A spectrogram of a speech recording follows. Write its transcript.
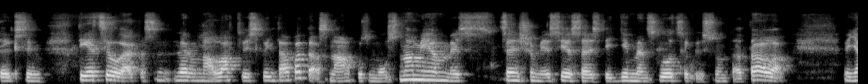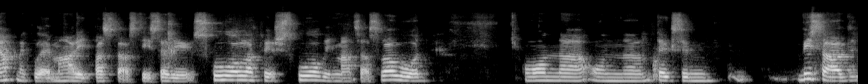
teiksim, tie cilvēki, kas nerunā latviski, viņi tāpat tās nāk uz mūsu namiem, mēs cenšamies iesaistīt ģimenes locekļus un tā tālāk. Viņa apmeklē, Mārija pastāstīs arī skolu, latviešu skolu, viņa mācās valodu. Un, un teiksim, visādi,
